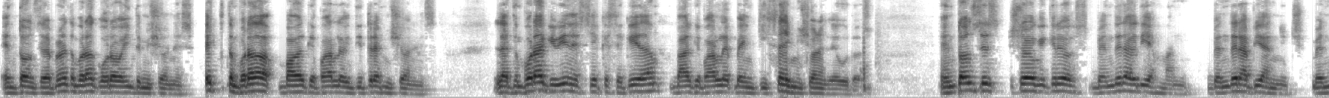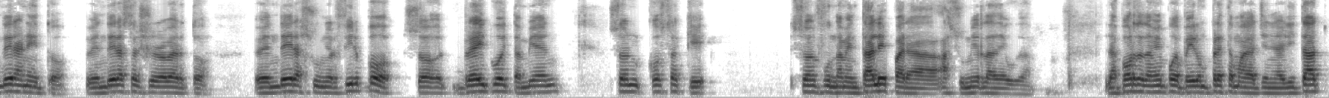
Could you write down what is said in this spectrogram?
Entonces, la primera temporada cobró 20 millones. Esta temporada va a haber que pagarle 23 millones. La temporada que viene, si es que se queda, va a haber que pagarle 26 millones de euros. Entonces, yo lo que creo es vender a Griezmann, vender a Pjanic, vender a Neto, vender a Sergio Roberto, vender a Junior Firpo, so, Braithwaite también, son cosas que son fundamentales para asumir la deuda. La Porta también puede pedir un préstamo a la Generalitat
